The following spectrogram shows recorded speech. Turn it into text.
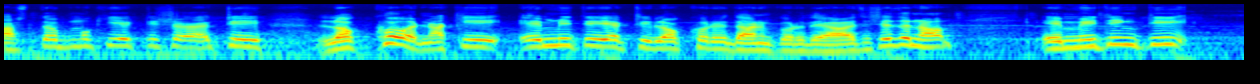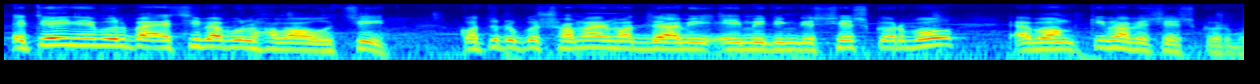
বাস্তবমুখী একটি একটি লক্ষ্য, নাকি এমনিতেই একটি লক্ষ্য নির্ধারণ করে দেওয়া হয়েছে? সেজন্য এই মিটিংটি অ্যাটেইনেবল বা অ্যাচিভেবল হওয়া উচিত। কতটুকু সময়ের মধ্যে আমি এই মিটিংটি শেষ করব এবং কীভাবে শেষ করব?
